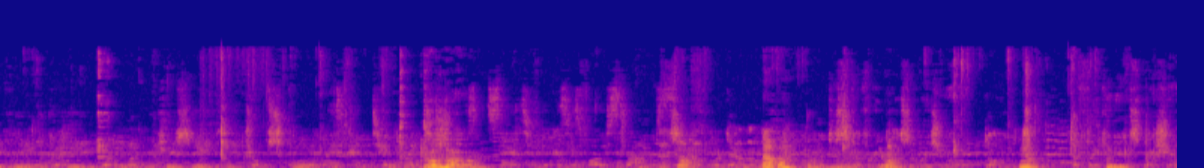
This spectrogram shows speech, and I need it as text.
If we look at the body language, we see the Trump squirm. He's continuing Love that one. because his voice dropped. Put down the Stop on. Discovery Come on. Plus original. No. A fake news special.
